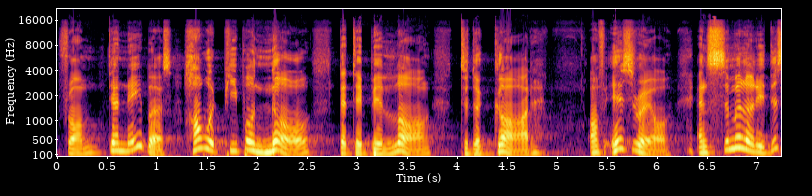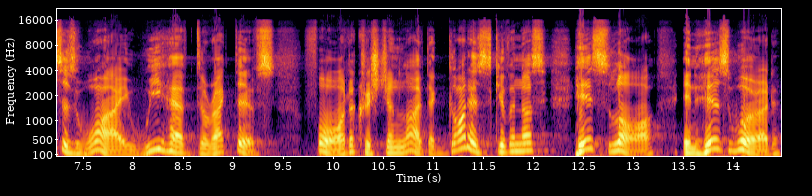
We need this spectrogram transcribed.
from their neighbors? How would people know that they belong to the God of Israel? And similarly, this is why we have directives for the Christian life, that God has given us His law in His word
